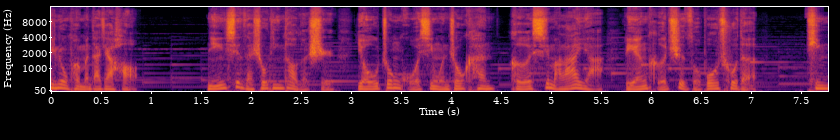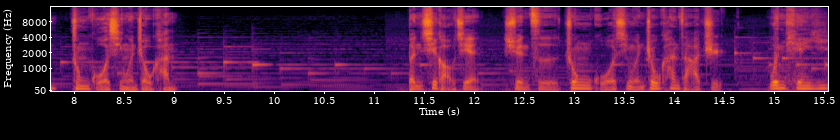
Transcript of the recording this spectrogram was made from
听众朋友们，大家好，您现在收听到的是由中国新闻周刊和喜马拉雅联合制作播出的《听中国新闻周刊》。本期稿件选自《中国新闻周刊》杂志，温天一、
